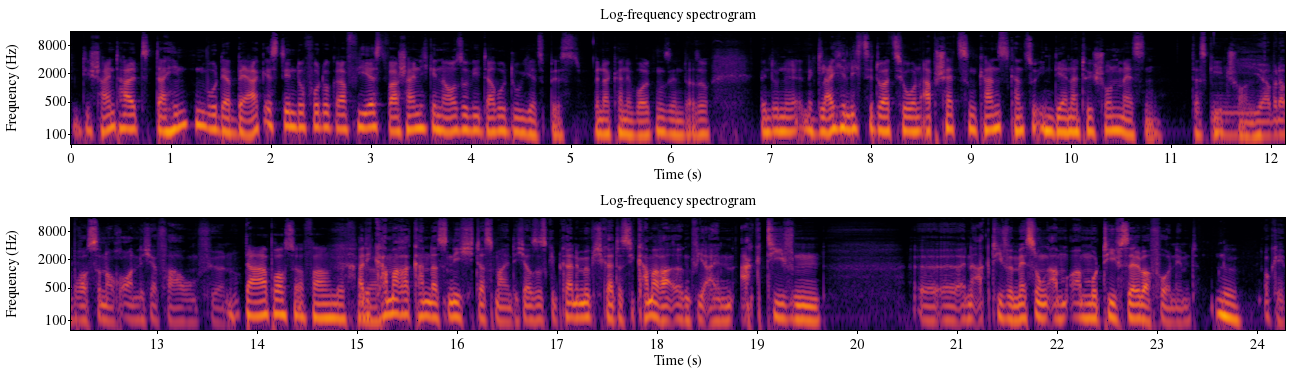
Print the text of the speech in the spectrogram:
die scheint halt da hinten, wo der Berg ist, den du fotografierst, wahrscheinlich genauso wie da, wo du jetzt bist, wenn da keine Wolken sind. Also wenn du eine, eine gleiche Lichtsituation abschätzen kannst, kannst du in der natürlich schon messen. Das geht schon. Ja, aber da brauchst du dann auch ordentlich Erfahrung für, ne? Da brauchst du Erfahrung dafür. Ah, die Kamera kann das nicht, das meinte ich. Also es gibt keine Möglichkeit, dass die Kamera irgendwie einen aktiven, äh, eine aktive Messung am, am Motiv selber vornimmt. Nö, Okay.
